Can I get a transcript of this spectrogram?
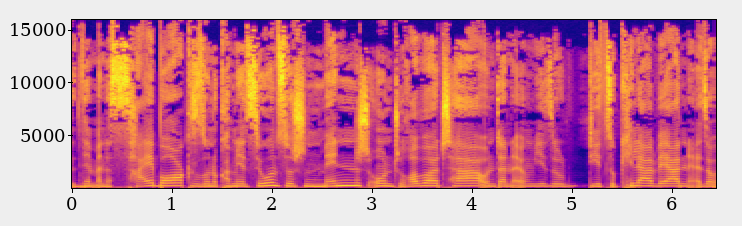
nennt man das Cyborg, so eine Kombination zwischen Mensch und Roboter und dann irgendwie so, die zu Killer werden. Also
